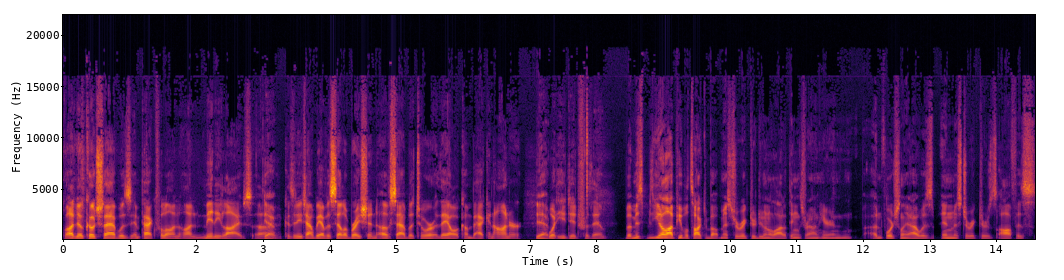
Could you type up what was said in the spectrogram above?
well, I know Coach Sab was impactful on on many lives. Uh, yeah. Because anytime we have a celebration of Sablatura, they all come back and honor yeah. what he did for them. But you know, a lot of people talked about Mr. Richter doing a lot of things around here, and unfortunately, I was in Mr. Richter's office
